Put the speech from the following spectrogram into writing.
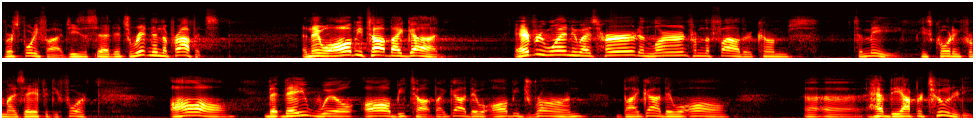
Verse 45, Jesus said, It's written in the prophets, and they will all be taught by God. Everyone who has heard and learned from the Father comes to me. He's quoting from Isaiah 54. All, that they will all be taught by God. They will all be drawn by God. They will all uh, uh, have the opportunity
